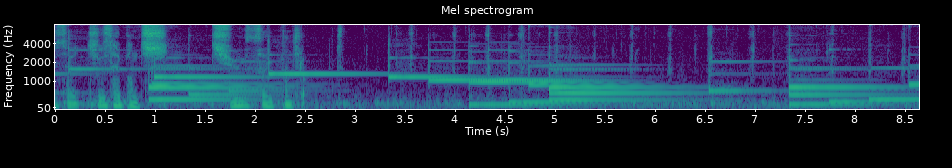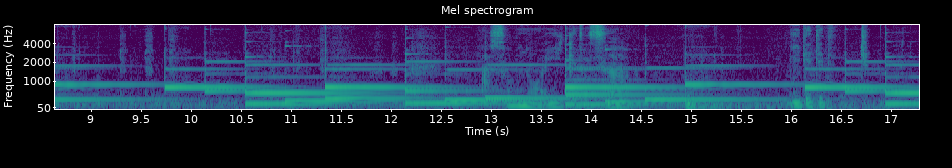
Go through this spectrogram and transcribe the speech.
仲裁仲裁パンチ。仲裁パンチだ遊ぶのはいいけどさ入れてて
